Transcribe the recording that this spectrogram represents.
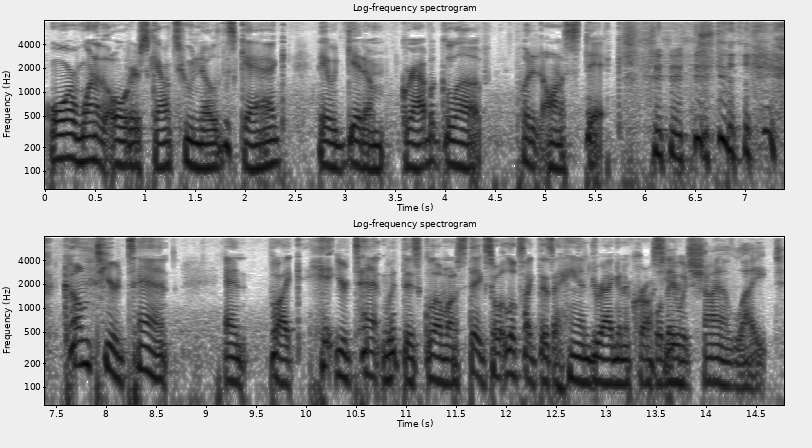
or one of the older scouts who know this gag. They would get him grab a glove put it on a stick. Come to your tent and like hit your tent with this glove on a stick, so it looks like there's a hand dragging across. Well, they your- would shine a light,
